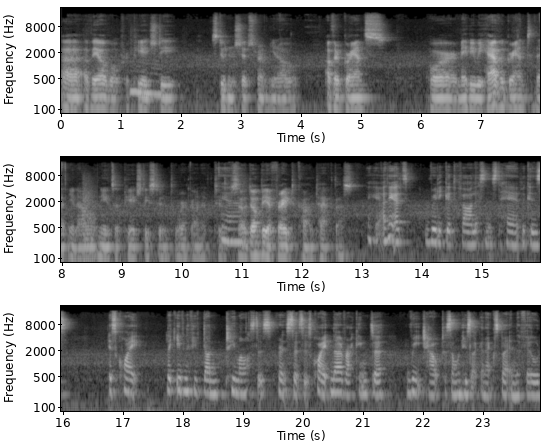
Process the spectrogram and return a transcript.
uh, available for mm. PhD studentships from you know other grants or maybe we have a grant that you know needs a phd student to work on it too. Yeah. so don't be afraid to contact us. Okay i think that's really good for our listeners to hear because it's quite like even if you've done two masters for instance it's quite nerve-wracking to reach out to someone who's like an expert in the field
